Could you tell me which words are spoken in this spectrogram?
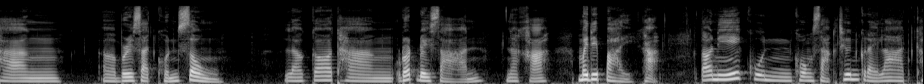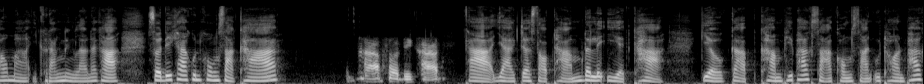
ทางบริษัทขนส่ง แล้วก็ทางรถโดยสารนะคะ ไม่ได้ไปค่ะ ตอนนี้คุณคงศักดิ์ชื่นไกรลาดเข้ามาอีกครั้งหนึ่งแล้วนะคะ สวัสดีค่ะคุณคงศักดิ์คะครับ สวัสดีครับ ค่ะ อยากจะสอบถามรายละเอียดค่ะ เกี่ยวกับคำพิพากษาของศาลอุทธรภาค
